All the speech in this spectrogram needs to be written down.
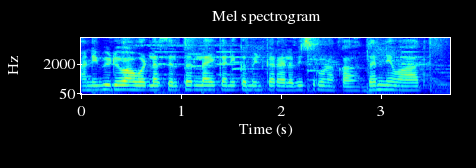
आणि व्हिडिओ आवडला असेल तर लाईक आणि कमेंट करायला विसरू नका. धन्यवाद.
